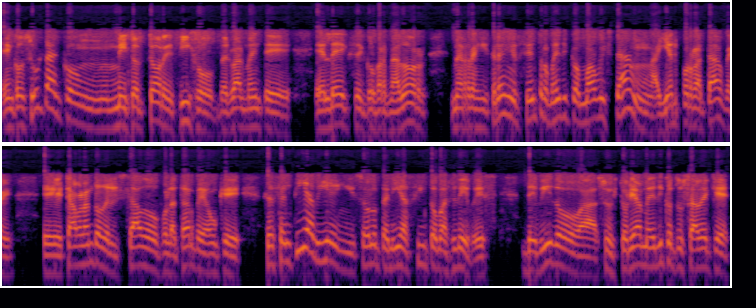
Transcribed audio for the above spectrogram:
En consulta con mis doctores, dijo verbalmente el ex gobernador, me registré en el centro médico Morristown ayer por la tarde. Eh, estaba hablando del sábado por la tarde, aunque se sentía bien y solo tenía síntomas leves debido a su historial médico. Tú sabes que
